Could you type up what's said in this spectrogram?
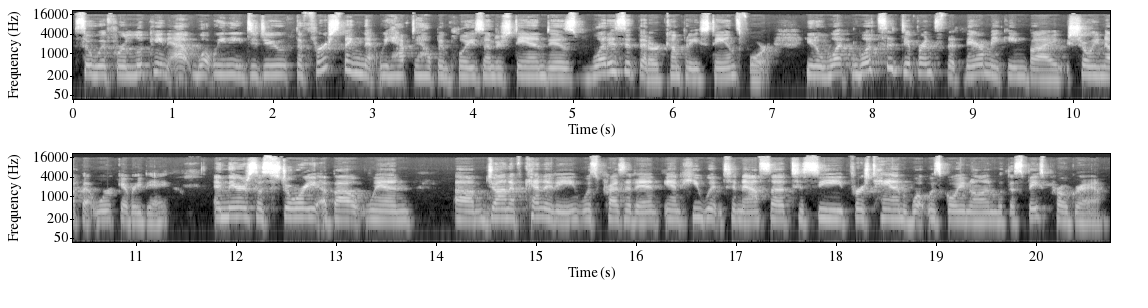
So if we're looking at what we need to do, the first thing that we have to help employees understand is what is it that our company stands for? You know, what what's the difference that they're making by showing up at work every day? And there's a story about when um, John F. Kennedy was president and he went to NASA to see firsthand what was going on with the space program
